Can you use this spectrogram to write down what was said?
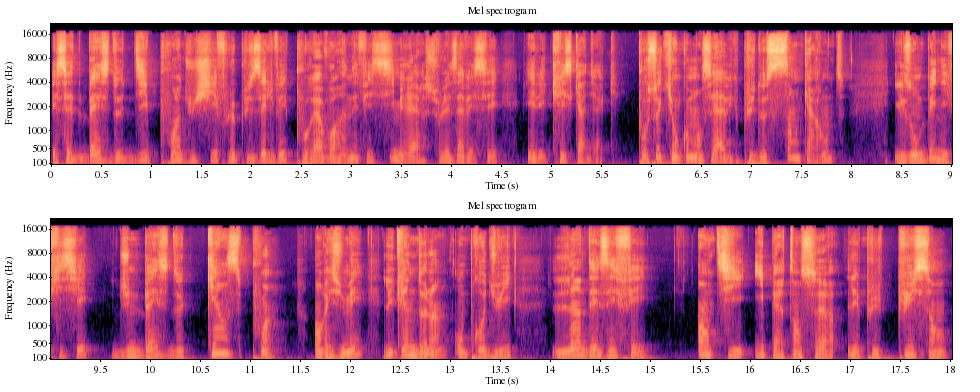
et cette baisse de 10 points du chiffre le plus élevé pourrait avoir un effet similaire sur les AVC et les crises cardiaques. Pour ceux qui ont commencé avec plus de 140, ils ont bénéficié d'une baisse de 15 points. En résumé, les graines de lin ont produit l'un des effets anti-hypertenseurs les plus puissants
